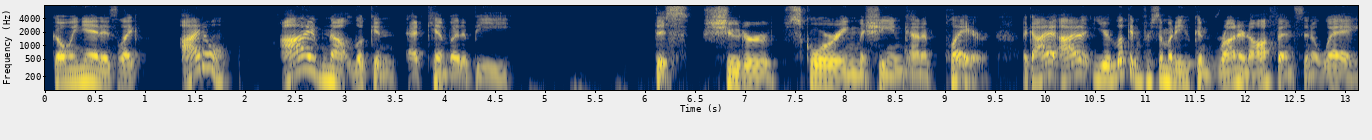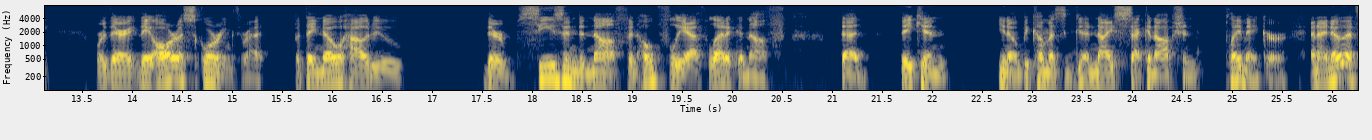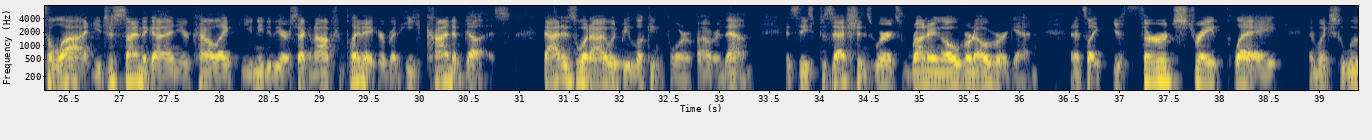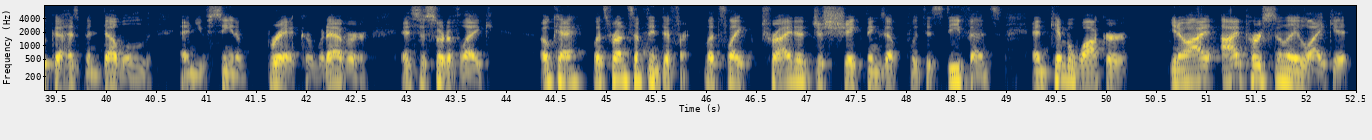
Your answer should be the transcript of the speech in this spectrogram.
going in is like, I don't I'm not looking at Kemba to be this shooter scoring machine kind of player. Like I, I you're looking for somebody who can run an offense in a way where they they are a scoring threat, but they know how to they're seasoned enough and hopefully athletic enough that they can, you know, become a, a nice second option playmaker. And I know that's a lot. You just signed the guy and you're kind of like, you need to be our second option playmaker, but he kind of does. That is what I would be looking for if I were them. It's these possessions where it's running over and over again, and it's like your third straight play in which Luka has been doubled, and you've seen a brick or whatever. It's just sort of like, okay, let's run something different. Let's like try to just shake things up with this defense. And Kemba Walker, you know, I I personally like it.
